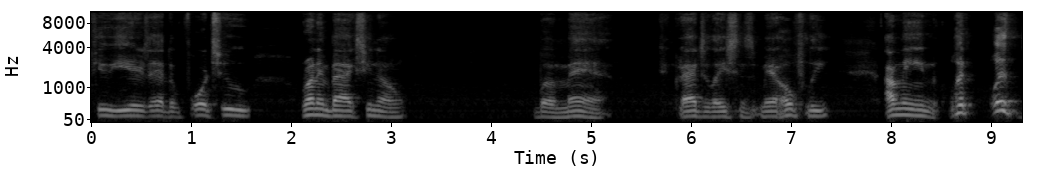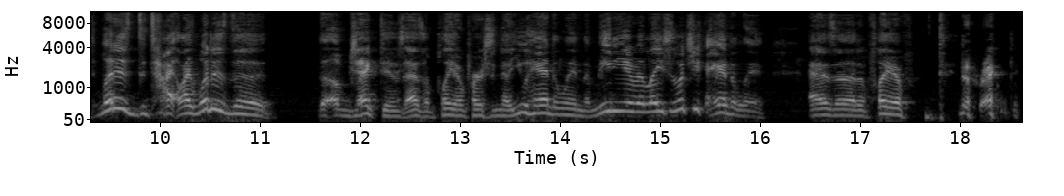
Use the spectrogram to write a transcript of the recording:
few years, they had the 4 2 running backs, you know. But man, congratulations, Mayor. Hopefully, I mean, what what what is the type like what is the the objectives as a player personnel? You handling the media relations? What you handling as a the player director?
